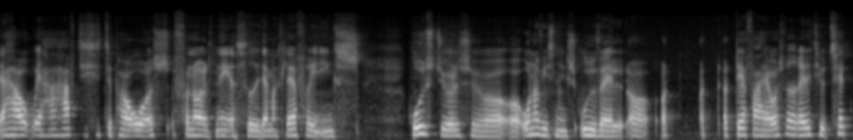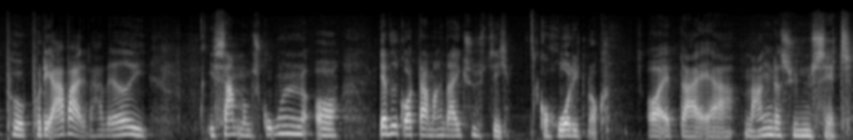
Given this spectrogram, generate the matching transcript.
Jeg har, jeg har haft de sidste par år også fornøjelsen af at sidde i Danmarks Lærerforenings hovedstyrelse og, og undervisningsudvalg, og, og og, og derfor har jeg også været relativt tæt på, på det arbejde, der har været i, i Sammen om skolen. Og jeg ved godt, der er mange, der ikke synes, det går hurtigt nok. Og at der er mange, der synes, at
